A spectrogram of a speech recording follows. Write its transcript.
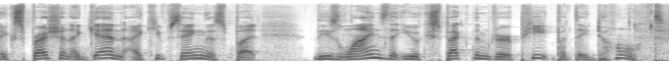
expression. Again, I keep saying this, but these lines that you expect them to repeat, but they don't.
